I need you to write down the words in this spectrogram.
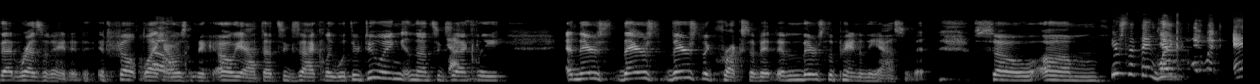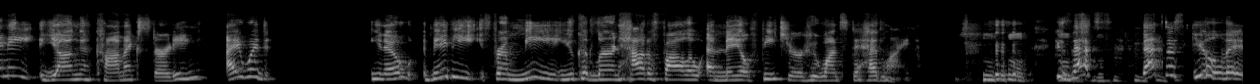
that resonated. It felt like I Oh. was like, oh yeah, that's exactly what they're doing, and that's exactly, and there's there's there's the crux of it, and there's the pain in the ass of it. So, um, Here's the thing, Yeah. like I would any young comic starting, I would you know, maybe from me you could learn how to follow a male feature who wants to headline. Because that's that's a skill that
